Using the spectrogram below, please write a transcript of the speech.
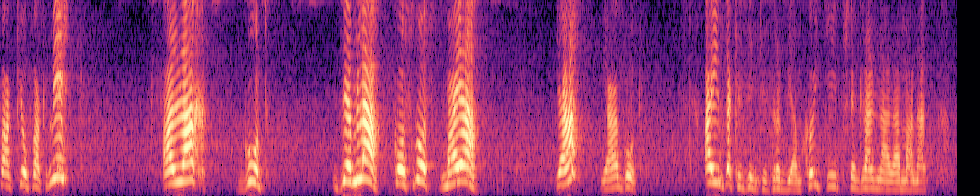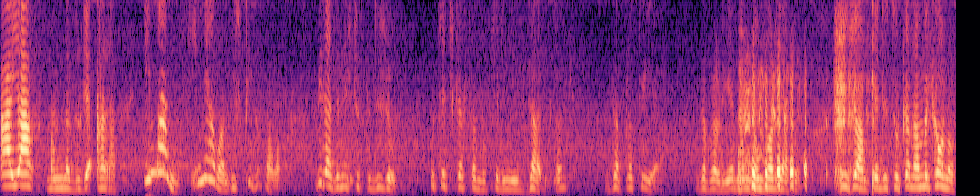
Fuck you, fuck me. Allah, good. Ziemla, kosmos, Maja. Ja? Ja, good. A im takie zdjęcie zrobiłam. Chojki przegrali na Lamanas. A ja mam na drugie Ala. I mam, i miałam, i szpiegowałam. Biladen jeszcze wtedy żył. Ucieczka stąd chcieli mnie zamknąć. Zaplatyję. Zabrali jedną dom wariatów. Widziałam kiedy córka na Mykonos,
